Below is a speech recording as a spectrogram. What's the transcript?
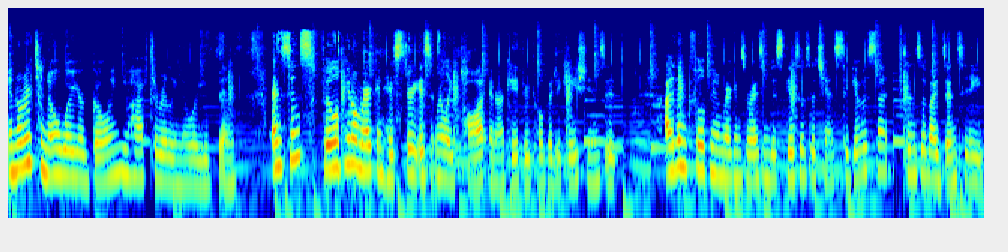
in order to know where you're going, you have to really know where you've been. And since Filipino American history isn't really taught in our K through 12 educations, it I think Filipino Americans Rising just gives us a chance to give us that sense of identity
